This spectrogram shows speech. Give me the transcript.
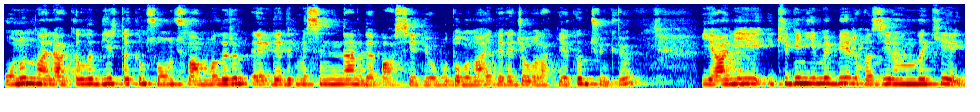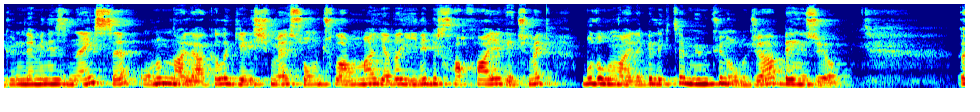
Onunla alakalı bir takım sonuçlanmaların elde edilmesinden de bahsediyor. Bu dolunay derece olarak yakın çünkü. Yani 2021 Haziran'ındaki gündeminiz neyse onunla alakalı gelişme, sonuçlanma ya da yeni bir safhaya geçmek bu dolunayla birlikte mümkün olacağı benziyor. Ee,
